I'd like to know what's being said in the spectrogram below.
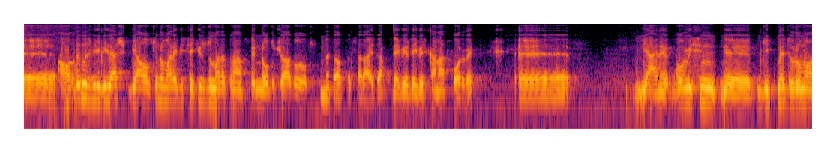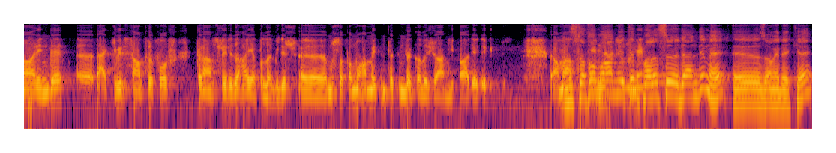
E, aldığımız bilgiler bir 6 numara bir 8 numara transferinin olacağı doğrultusunda Galatasaray'da. Devirde bir kanat forvet. E, yani Gomis'in e, gitme durumu halinde e, belki bir santrafor transferi daha yapılabilir. E, Mustafa Muhammed'in takımda kalacağını ifade edebiliriz. Ama Mustafa Muhammed'in hem... parası ödendi mi e, Zamelek'e?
